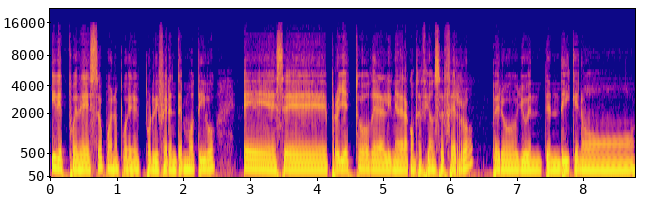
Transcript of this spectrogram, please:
Y después de eso, bueno, pues por diferentes motivos, eh, ese proyecto de la línea de la Concepción se cerró pero yo entendí que no,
